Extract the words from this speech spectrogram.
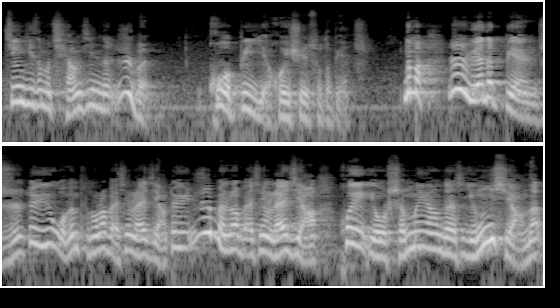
经济这么强劲的日本，货币也会迅速的贬值。那么日元的贬值对于我们普通老百姓来讲，对于日本老百姓来讲，会有什么样的影响呢？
